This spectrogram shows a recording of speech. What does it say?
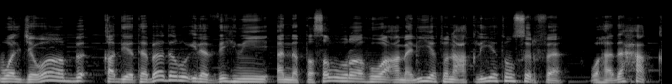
والجواب قد يتبادر إلى الذهن أن التصور هو عملية عقلية صرفة وهذا حق.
